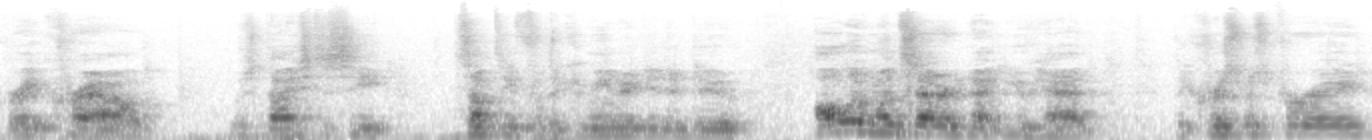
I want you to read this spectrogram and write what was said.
Great crowd. It was nice to see something for the community to do. All in one Saturday night, you had the Christmas parade.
